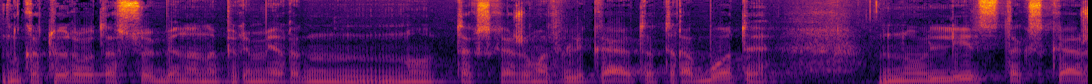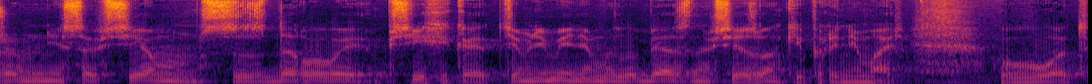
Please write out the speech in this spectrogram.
ну, которые вот особенно, например, ну, так скажем, отвлекают от работы, ну, лиц, так скажем, не совсем со здоровой психикой. Тем не менее, мы обязаны все звонки принимать. Вот.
